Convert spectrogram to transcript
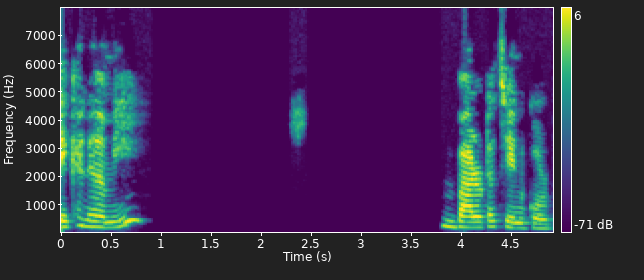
এখানে আমি বারোটা চেন করব।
